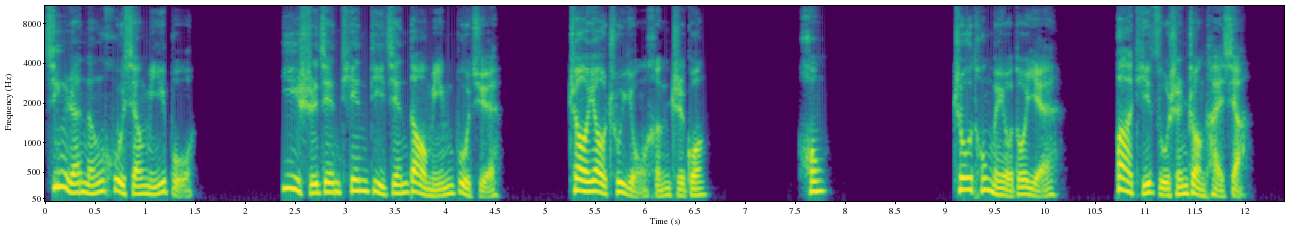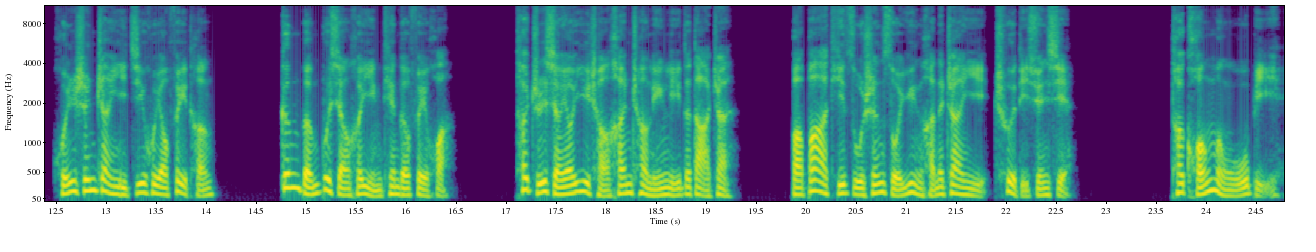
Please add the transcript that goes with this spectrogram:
竟然能互相弥补。一时间，天地间道明不绝，照耀出永恒之光。轰！周通没有多言，霸体祖身状态下，浑身战意几乎要沸腾，根本不想和尹天德废话，他只想要一场酣畅淋漓的大战，把霸体祖身所蕴含的战意彻底宣泄。他狂猛无比，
